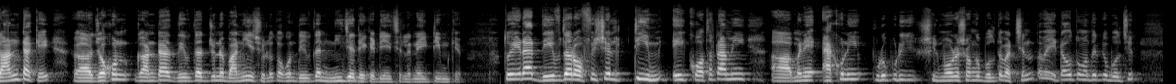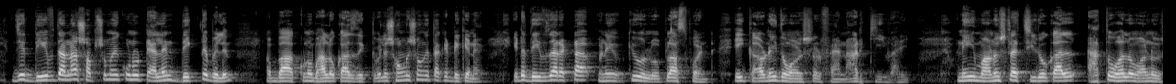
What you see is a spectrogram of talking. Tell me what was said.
গানটাকে যখন গানটা দেবদার জন্য বানিয়েছিল, তখন দেবদার নিজে ডেকে নিয়েছিলেন এই টিমকে তো এরা দেবদার অফিসিয়াল টিম এই কথাটা আমি মানে এখনই পুরোপুরি শিলমোহরের সঙ্গে বলতে পারছি না। তবে এটাও তোমাদেরকে বলছি যে দেবদা না সবসময় কোনো ট্যালেন্ট দেখতে পেলে বা কোনো ভালো কাজ দেখতে পেলে সঙ্গে সঙ্গে তাকে ডেকে নেয়। এটা দেবদার একটা মানে কী বলব প্লাস পয়েন্ট এই কারণেই তো মানুষটার ফ্যান আর কি ভাই? মানে এই মানুষটা চিরকাল এত ভালো মানুষ,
